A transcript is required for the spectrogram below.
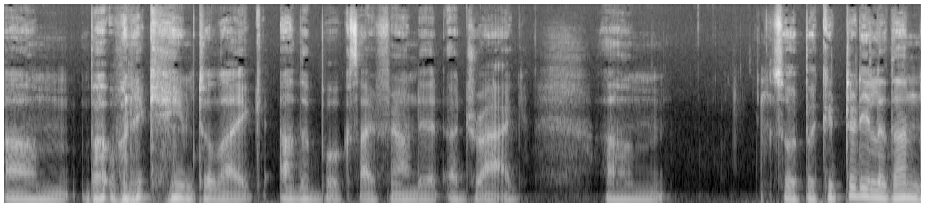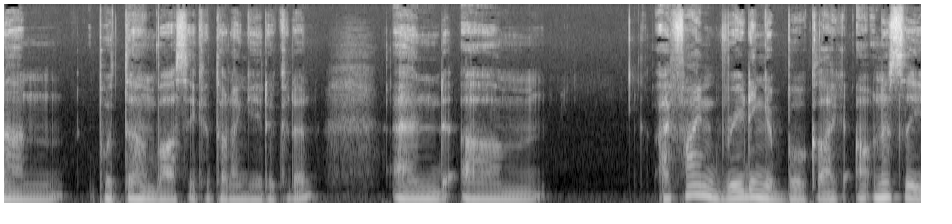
Um, but when it came to like other books, I found it a drag. Um, ஸோ இப்போ கிட்டடியில் தான் நான் புத்தகம் வாசிக்க தொடங்கி இருக்கிறேன் அண்ட் ஐ ஃபைண்ட் ரீடிங் எ புக் லைக் ஆனஸ்ட்லி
